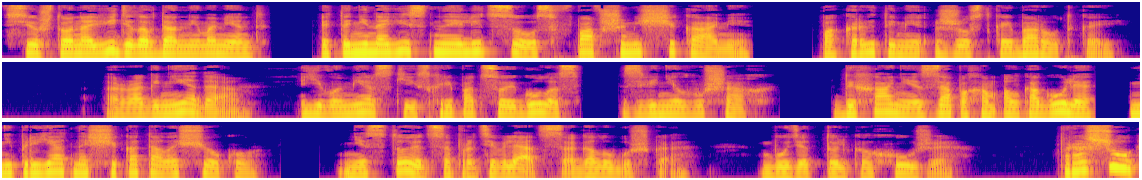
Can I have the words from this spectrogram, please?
Все, что она видела в данный момент, это ненавистное лицо с впавшими щеками, покрытыми жесткой бородкой. Рогнеда. Его мерзкий с хрипотцой голос звенел в ушах. Дыхание с запахом алкоголя неприятно щекотало щеку. «Не стоит сопротивляться, голубушка. Будет только хуже». «Прошу,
